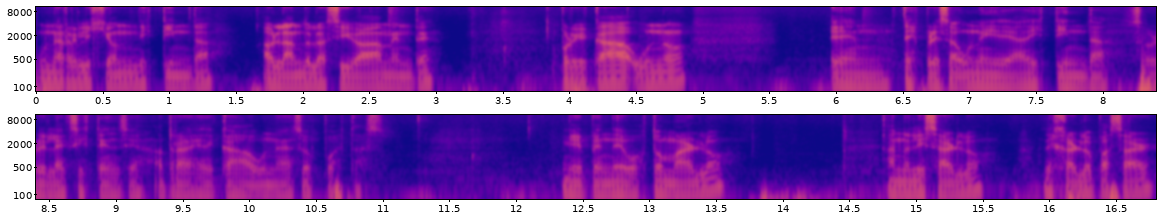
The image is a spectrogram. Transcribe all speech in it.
una religión distinta, hablándolo así vagamente. Porque cada uno em, te expresa una idea distinta sobre la existencia a través de cada una de sus puestas. Y depende de vos tomarlo, analizarlo, dejarlo pasar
